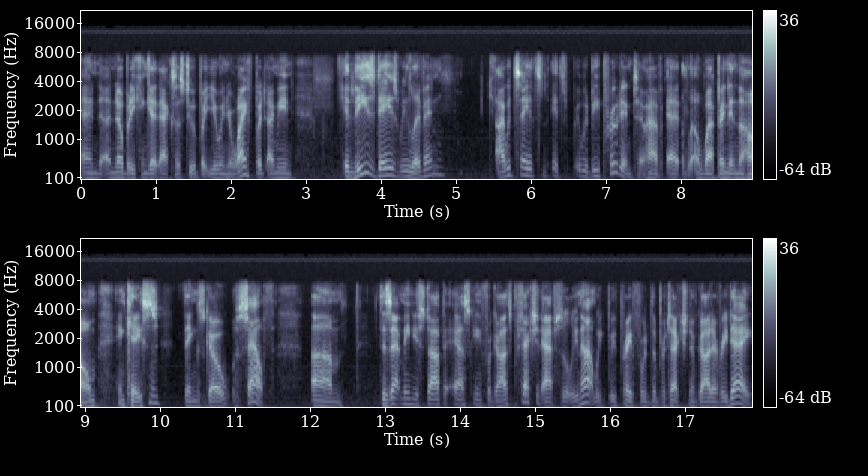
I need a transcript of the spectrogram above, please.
and uh, nobody can get access to it but you and your wife. But I mean, in these days we live in, I would say it's it's it would be prudent to have a, a weapon in the home in case mm-hmm. things go south. Um, does that mean you stop asking for God's protection? Absolutely not. We we pray for the protection of God every day,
